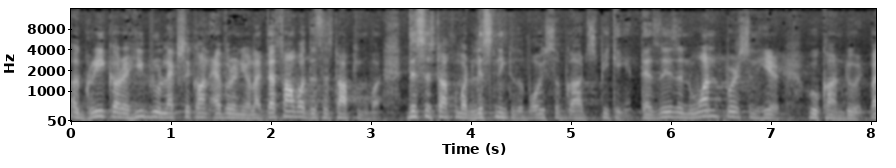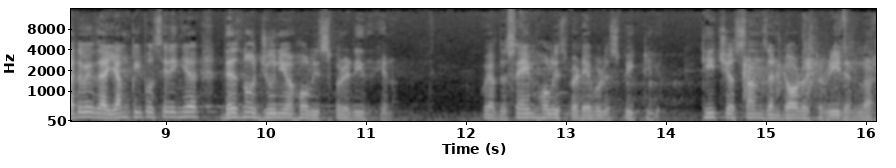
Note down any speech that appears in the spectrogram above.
a Greek or a Hebrew lexicon ever in your life. That's not what this is talking about. This is talking about listening to the voice of God speaking it. There isn't one person here who can't do it. By the way, there are young people sitting here, there's no junior Holy Spirit either, you know. We have the same Holy Spirit able to speak to you. Teach your sons and daughters to read and learn.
